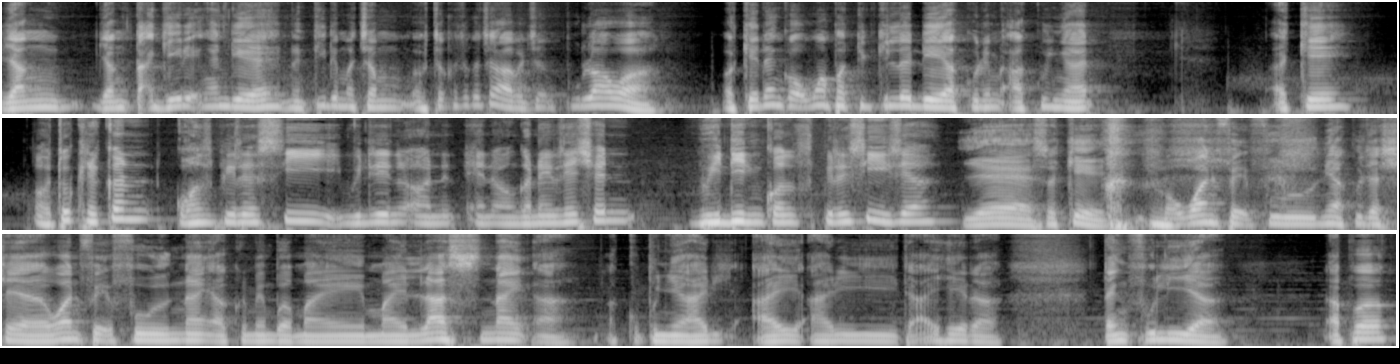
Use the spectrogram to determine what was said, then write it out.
yang yang tak gerik dengan dia eh nanti dia macam macam macam macam pulau lah. Okay then got one particular day aku aku ingat Okay Oh tu kira kan konspirasi within an, an organisation within konspirasi ya. Yes, okay. Got one fateful ni aku just share. One fateful night aku remember my my last night ah. Aku punya hari hari, hari terakhir lah. Thankfully lah. Apa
